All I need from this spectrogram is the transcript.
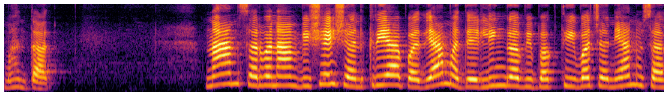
म्हणतात. नाम सर्वनाम विशेषण क्रियापद यामध्ये लिंग विभक्ती वचन यानुसार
